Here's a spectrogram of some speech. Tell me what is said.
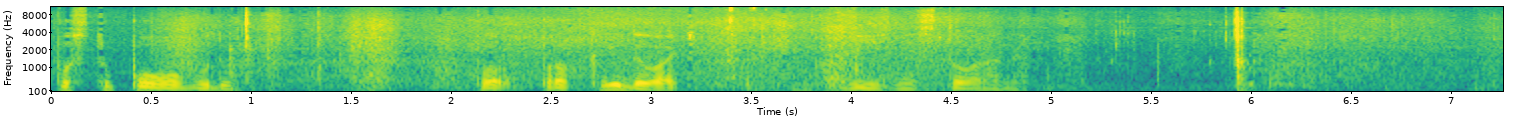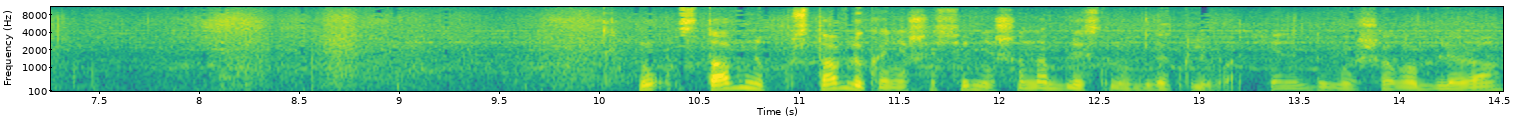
поступово буду прокидувати в різні сторони. Ну, ставлю, ставлю, звісно, сьогодні, що на блесну буде клювати. Я не думаю, що воблера.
